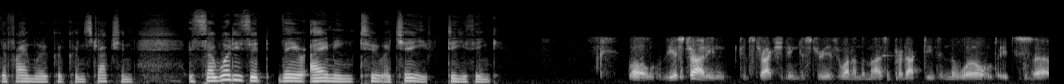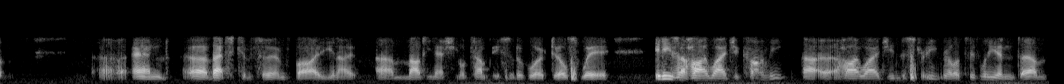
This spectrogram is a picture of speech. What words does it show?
the framework of construction. So, what is it they're aiming to achieve? Do you think? Well, the Australian construction industry is one of the most productive in the world. It's um, uh, and uh, that's confirmed by you know um, multinational companies that have worked elsewhere. It is a high wage economy, uh, a high wage industry relatively, and um,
